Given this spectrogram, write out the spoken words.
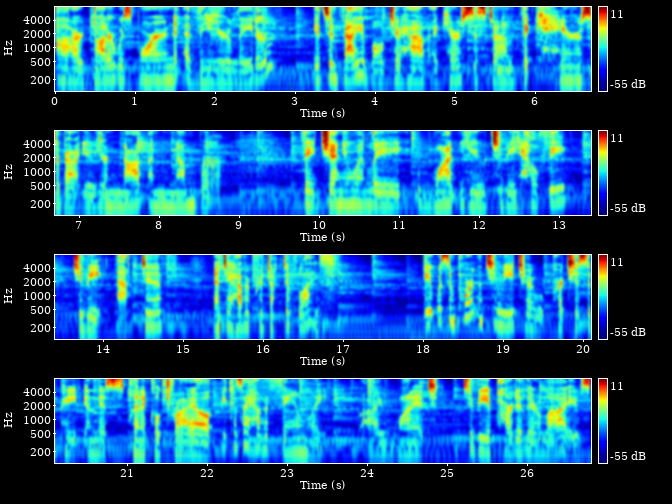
Our daughter was born the year later. It's invaluable to have a care system that cares about you. You're not a number. They genuinely want you to be healthy, to be active, and to have a productive life. It was important to me to participate in this clinical trial because I have a family. I wanted to be a part of their lives.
